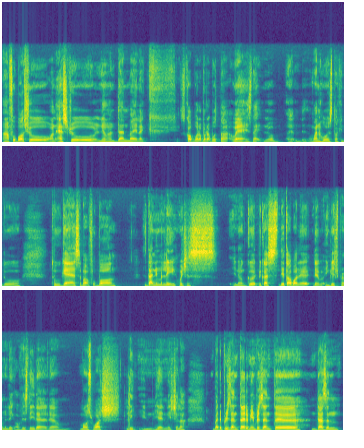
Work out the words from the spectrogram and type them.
a football show on astro you know done by like it's called borak borak botak where it's like you know uh, one host talking to two guests about football it's done in malay which is you know good because they talk about the, the english premier league obviously the the most watched league in here in malaysia lah. But the presenter, the main presenter, doesn't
